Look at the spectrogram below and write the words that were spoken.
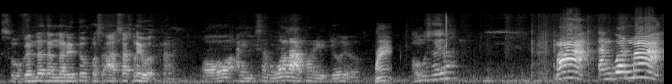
Sugan datang kali itu pas asak lewat nah. Oh, aing bisa gua lapar ya, Jo, yo. Kamu saya lah. Mak, tangguan, mak.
